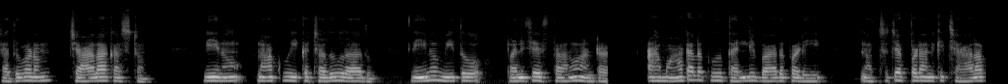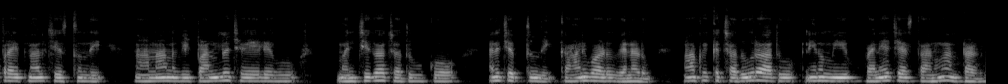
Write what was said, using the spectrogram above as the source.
చదవడం చాలా కష్టం. నేను నాకు ఇక చదువు రాదు. నేను మీతో పని చేస్తాను అంటాడు. ఆ మాటలకు తల్లి బాధపడి నచ్చ చెప్పడానికి చాలా ప్రయత్నాలు చేస్తుంది. నాన్న నువ్వు ఈ పనులు చేయలేవు. మంచిగా చదువుకో అని చెప్తుంది. కానీ వాడు వినడు. నాకు ఇక చదువు రాదు. నేను మీ పనే చేస్తాను అంటాడు.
